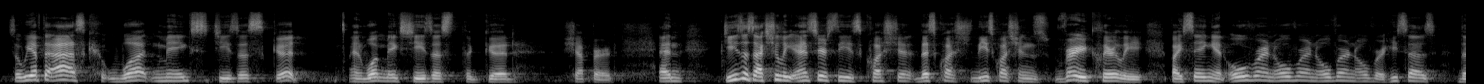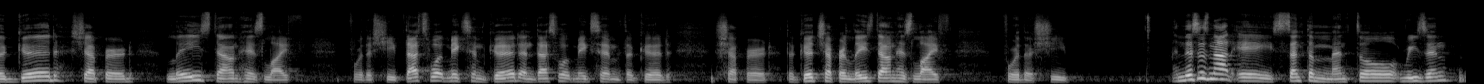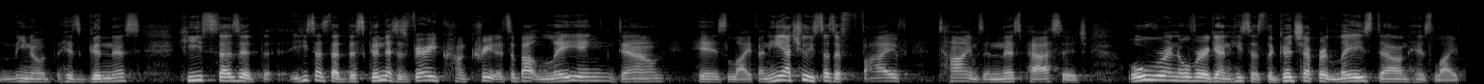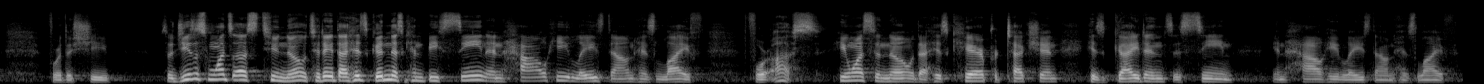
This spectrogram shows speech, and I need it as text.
So we have to ask what makes Jesus good? And what makes Jesus the good shepherd? And Jesus actually answers these, question, this question, these questions very clearly by saying it over and over and over and over. He says, The good shepherd lays down his life for the sheep. That's what makes him good, and that's what makes him the good shepherd. The good shepherd lays down his life for the sheep. And this is not a sentimental reason, you know, his goodness. He says it he says that this goodness is very concrete. It's about laying down his life. And he actually says it five times in this passage. Over and over again, he says, The good shepherd lays down his life for the sheep. So Jesus wants us to know today that his goodness can be seen in how he lays down his life for us. He wants to know that his care, protection, his guidance is seen in how he lays down his life.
